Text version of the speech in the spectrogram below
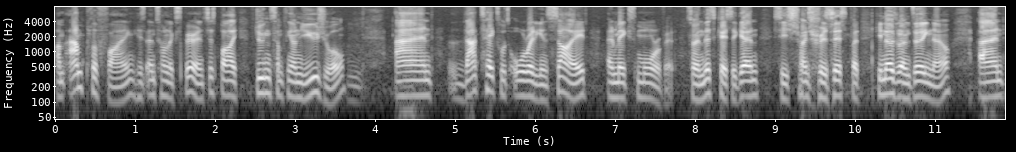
I'm amplifying his internal experience just by doing something unusual, mm. and that takes what's already inside and makes more of it. So in this case, again, see, he's trying to resist, but he knows what I'm doing now, and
